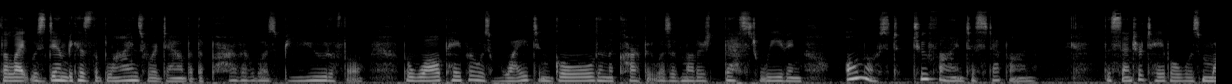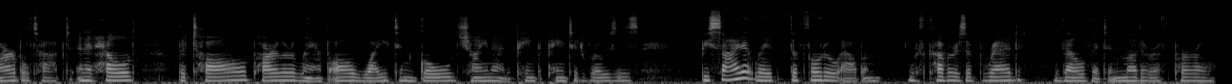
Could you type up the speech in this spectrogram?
The light was dim because the blinds were down, but the parlor was beautiful. The wallpaper was white and gold, and the carpet was of Mother's best weaving, almost too fine to step on. The center table was marble topped, and it held the tall parlor lamp, all white and gold china and pink painted roses. Beside it lay the photo album, with covers of red velvet and mother of pearl.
